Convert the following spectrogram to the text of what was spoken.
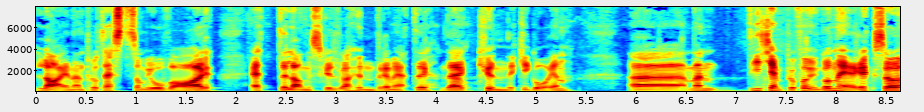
la inn en protest som jo var et langskudd fra 100 meter. Det kunne ikke gå inn. Eh, men de kjemper jo for å unngå nedrykk, så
